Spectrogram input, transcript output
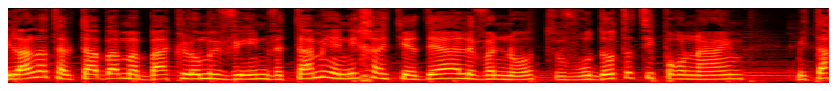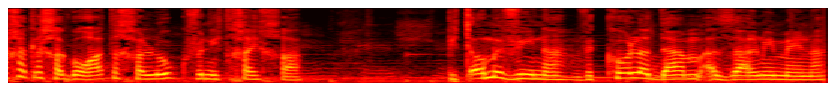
אילנה תלתה בה מבט לא מבין, ותמי הניחה את ידיה הלבנות וורודות הציפורניים מתחת לחגורת החלוק ונתחייכה. פתאום הבינה, וכל אדם אזל ממנה.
